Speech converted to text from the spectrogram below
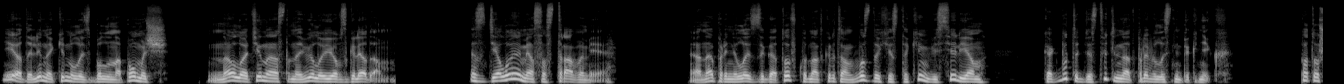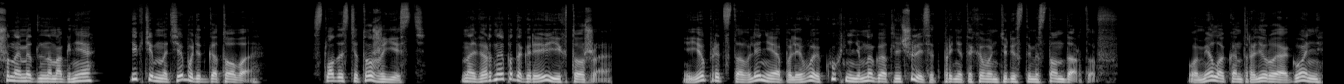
и Аделина кинулась было на помощь, но Латина остановила её взглядом. «Сделаю мясо с травами». Она принялась заготовку на открытом воздухе с таким весельем, как будто действительно отправилась на пикник. Потушу на медленном огне, и к темноте будет готово. Сладости тоже есть. Наверное, подогрею их тоже. Её представления о полевой кухне немного отличались от принятых авантюристами стандартов. Умело контролируя огонь,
